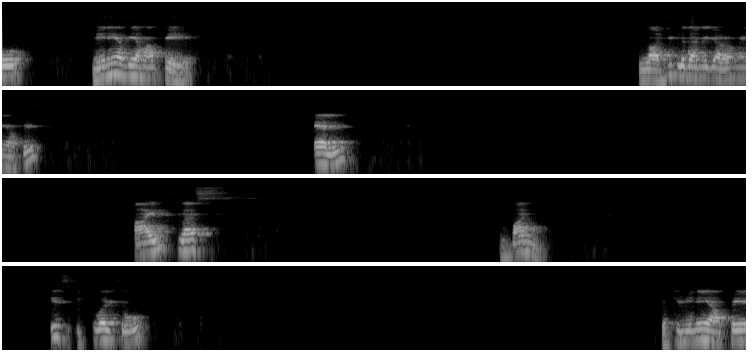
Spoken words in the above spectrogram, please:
मैंने अब यहाँ पे लॉजिक लगाने जा रहा हूँ मैं यहाँ पे। L i plus one is equal to क्योंकि मैंने यहाँ पे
